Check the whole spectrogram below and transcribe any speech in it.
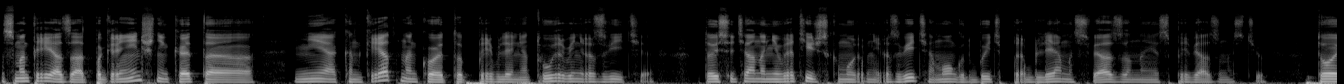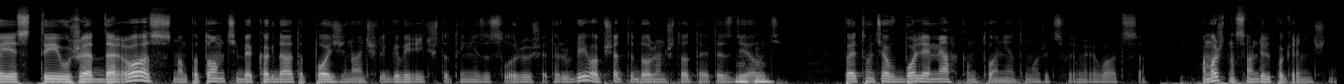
Смотри, Азат, пограничник — это не конкретно какое-то проявление, это уровень развития. То есть у тебя на невротическом уровне развития могут быть проблемы, связанные с привязанностью. То есть ты уже дорос, но потом тебе когда-то позже начали говорить, что ты не заслуживаешь этой любви, вообще ты должен что-то это сделать. Поэтому у тебя в более мягком тоне это может сформироваться. А может, на самом деле, пограничник.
